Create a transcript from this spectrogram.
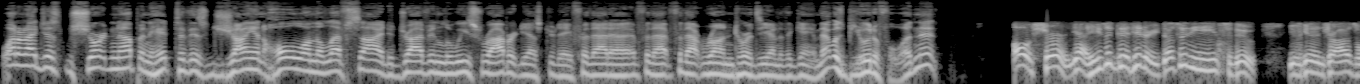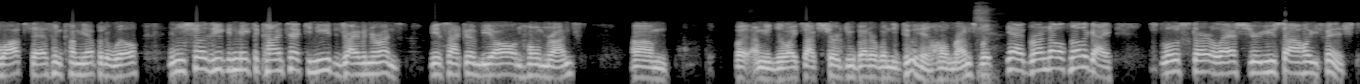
Why don't I just shorten up and hit to this giant hole on the left side to drive in Luis Robert yesterday for that uh, for that for that run towards the end of the game? That was beautiful, wasn't it? Oh, sure. Yeah, he's a good hitter. He does what he needs to do. He's going to draw his walks, has him coming up at a will, and he shows he can make the contact you need to drive into runs. I mean, it's not going to be all in home runs. Um, but, I mean, the White Sox sure do better when they do hit home runs. But, yeah, Grandal's another guy. Slow start last year. You saw how he finished.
